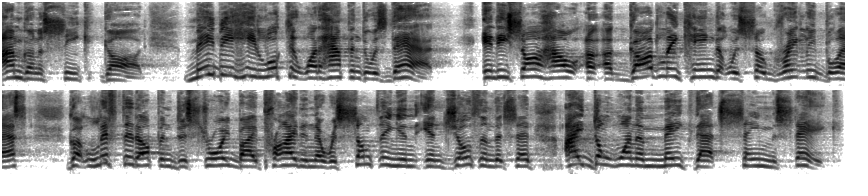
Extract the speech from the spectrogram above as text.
I'm to seek God. Maybe he looked at what happened to his dad and he saw how a, a, godly king that was so greatly blessed got lifted up and destroyed by pride. And there was something in, in Jotham that said, I don't want to make that same mistake.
